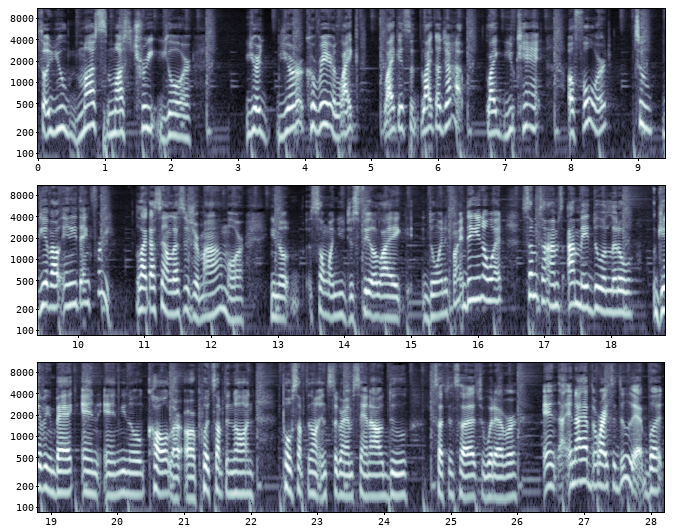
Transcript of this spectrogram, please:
So you must must treat your your your career like like it's like a job. Like you can't afford to give out anything free. Like I said, unless it's your mom or you know someone you just feel like doing it for. And then you know what? Sometimes I may do a little giving back and and you know call or, or put something on, post something on Instagram saying I'll do such and such or whatever. And and I have the right to do that. But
